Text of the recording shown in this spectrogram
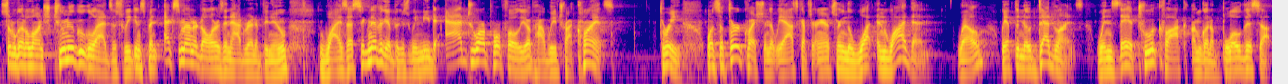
So we're going to launch two new Google ads this week and spend X amount of dollars in ad revenue. Why is that significant? Because we need to add to our portfolio of how we attract clients. Three, what's the third question that we ask after answering the what and why then? Well, we have to know deadlines. Wednesday at two o'clock, I'm going to blow this up.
